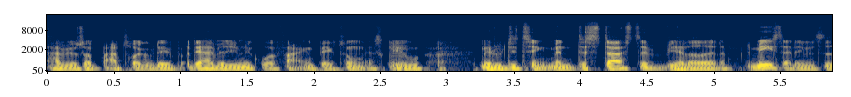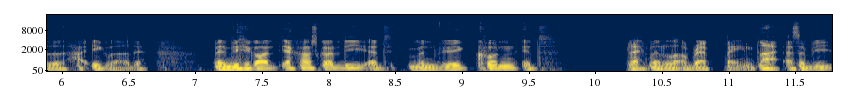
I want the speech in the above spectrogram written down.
har vi jo så bare trykket på det, og det har vi rimelig god erfaring begge to med at skrive mm. meloditing. Men det største, vi har været, eller det meste af det, vi tid, har ikke været det. Men vi kan godt, jeg kan også godt lide, at men vi er ikke kun et black metal og rap band. Nej. Altså, vi,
